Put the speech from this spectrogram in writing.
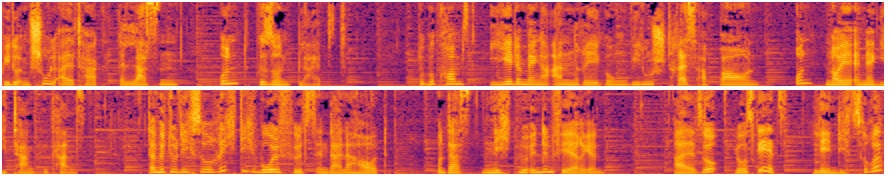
wie du im Schulalltag gelassen und gesund bleibst. Du bekommst jede Menge Anregungen, wie du Stress abbauen und neue Energie tanken kannst, damit du dich so richtig wohlfühlst in deiner Haut und das nicht nur in den Ferien. Also, los geht's. Lehn dich zurück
